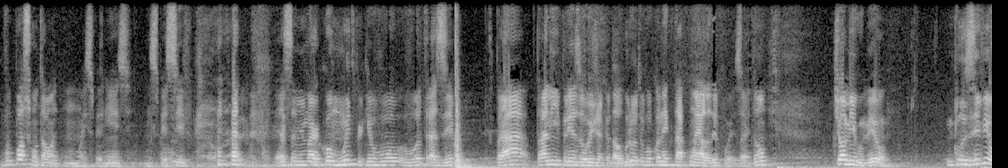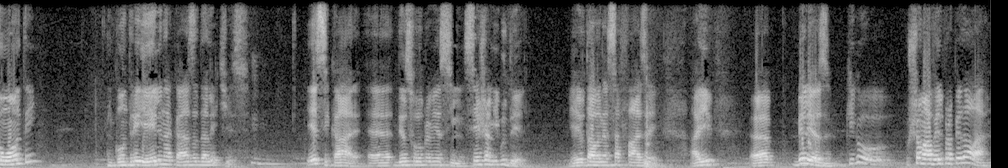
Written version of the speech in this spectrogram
vou, posso contar uma, uma experiência em específico? Essa me marcou muito porque eu vou, eu vou trazer para a minha empresa hoje, a Pedal Bruto, eu vou conectar com ela depois. Ó. Então, tinha um amigo meu, inclusive ontem, encontrei ele na casa da Letícia. Esse cara, é, Deus falou para mim assim, seja amigo dele. E aí eu tava nessa fase aí. Aí, é, beleza, o que, que eu eu chamava ele para pedalar.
